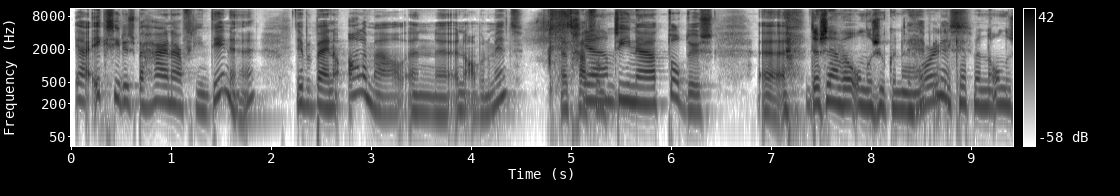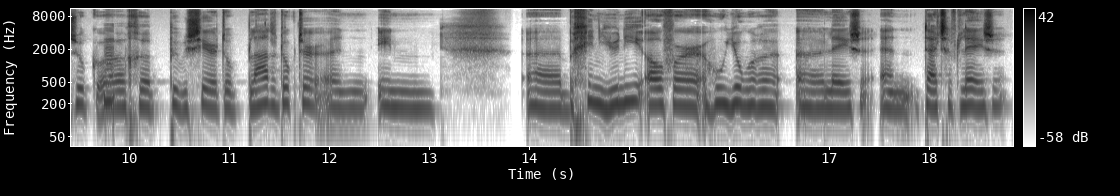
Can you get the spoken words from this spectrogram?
ja, ik zie dus bij haar naar vriendinnen, die hebben bijna allemaal een, eh, een abonnement. Het gaat Ja. van Tina tot dus. eh, Er zijn wel onderzoeken naar hoor. Ik heb een onderzoek eh, Hm. gepubliceerd op Bladendokter in, in eh, begin juni over hoe jongeren eh, lezen en tijdschrift lezen.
